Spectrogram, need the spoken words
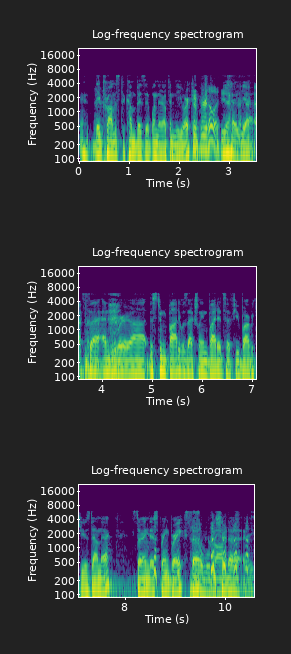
they promised to come visit when they're up in New York. really? Yeah, yeah. So, and we were uh, the student body was actually invited to a few barbecues down there during their spring break. So we'll be sure to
